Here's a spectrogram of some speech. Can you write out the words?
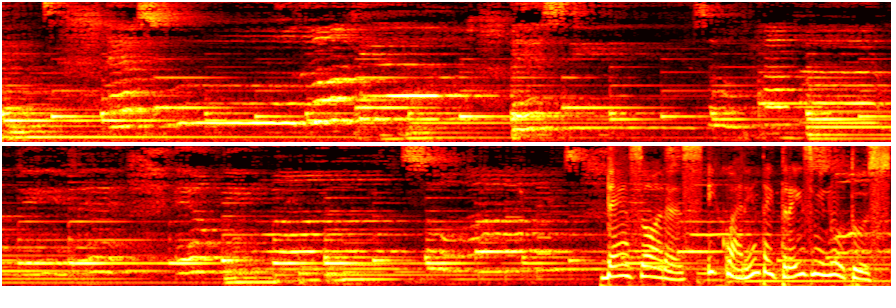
pés és Dez horas e quarenta e três minutos.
